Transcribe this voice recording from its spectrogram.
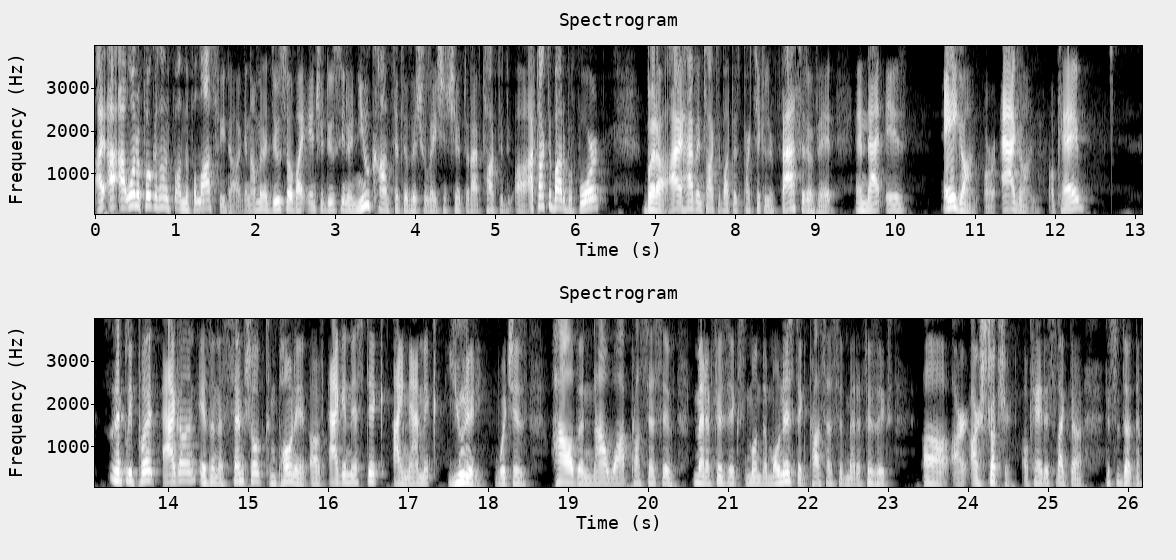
I, I, I want to focus on, on the philosophy, dog. And I'm going to do so by introducing a new concept of this relationship that I've talked to, uh, I've talked about it before, but uh, I haven't talked about this particular facet of it. And that is agon or agon, okay? Simply put, agon is an essential component of agonistic dynamic unity, which is how the Nawa processive metaphysics, the monistic processive metaphysics uh, are, are structured. Okay, this is like the this is the the,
